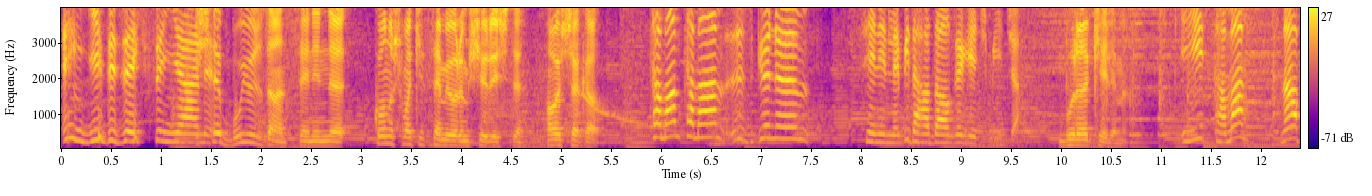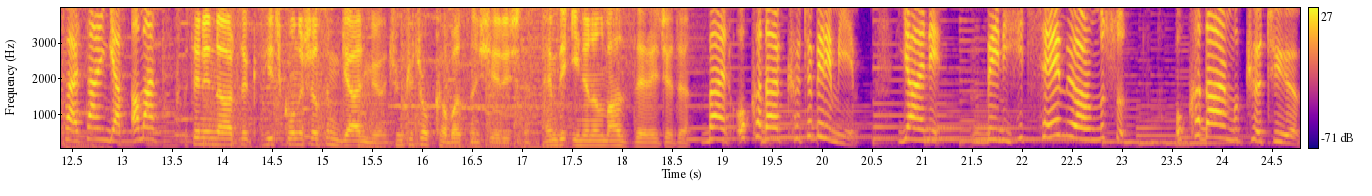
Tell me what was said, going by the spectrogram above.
gideceksin yani? İşte bu yüzden seninle konuşmak istemiyorum Şirişti. Hoşça kal. Tamam tamam üzgünüm. Seninle bir daha dalga geçmeyeceğim. Bırak elimi. İyi tamam. Ne yaparsan yap aman. Seninle artık hiç konuşasım gelmiyor. Çünkü çok kabasın Şirişti. Hem de inanılmaz derecede. Ben o kadar kötü biri miyim? Yani beni hiç sevmiyor musun? O kadar mı kötüyüm?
